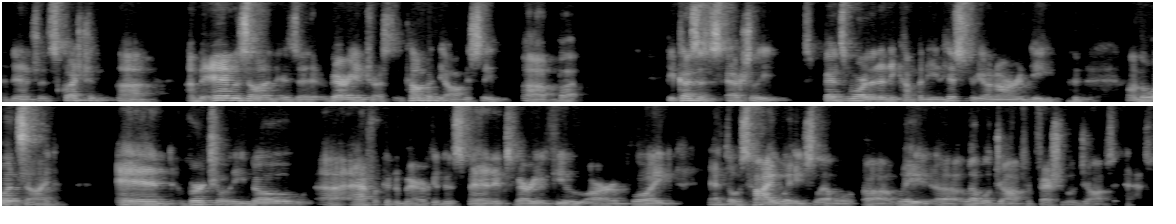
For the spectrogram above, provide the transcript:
and answer this question. Uh, I mean, Amazon is a very interesting company, obviously, uh, but because it's actually spends more than any company in history on R&D on the one side, and virtually no uh, African American Hispanics, very few are employed at those high wage level uh, wage, uh, level jobs, professional jobs it has.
